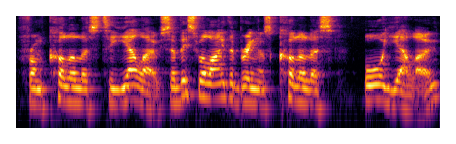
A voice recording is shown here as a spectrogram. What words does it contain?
from colourless to yellow. So this will either bring us colourless or yellow.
